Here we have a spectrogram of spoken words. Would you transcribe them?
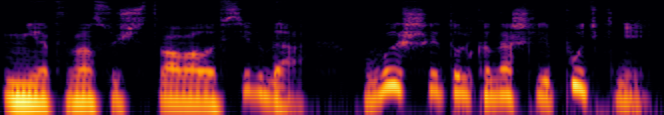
«Нет, она существовала всегда. Высшие только нашли путь к ней».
